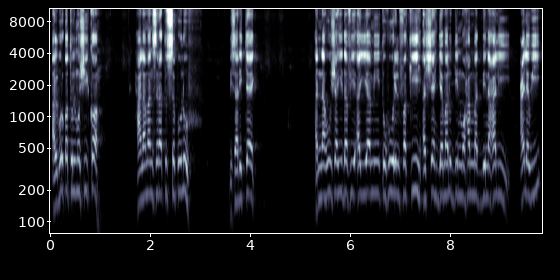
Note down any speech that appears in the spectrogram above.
Al-Burqatul Musyikah halaman 110 bisa dicek. Annahu syahida fi ayyami tuhuril faqih Asy-Syaikh Jamaluddin Muhammad bin Ali Alawi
